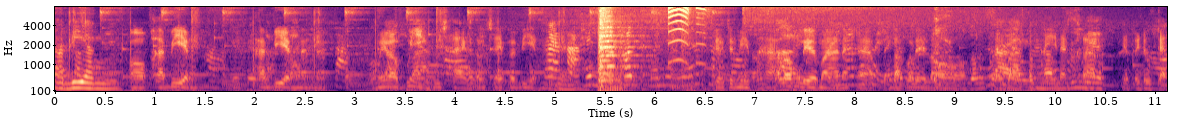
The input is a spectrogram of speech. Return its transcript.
กระเบียง อ๋อผ้าเบียงผ้าเบียงนะครับไม่ว่าผู้หญิงผู้ชายก็ต้องใช้ผ้าเบียง ใช่ค่ะให้เหลือท่อนไว้ในนี้เดี๋ยวจะมีพระล่องเรือมานะครับ เราก็เลยรอสบายตรงนี้นะครับ เดี๋ยวไปดูกัน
